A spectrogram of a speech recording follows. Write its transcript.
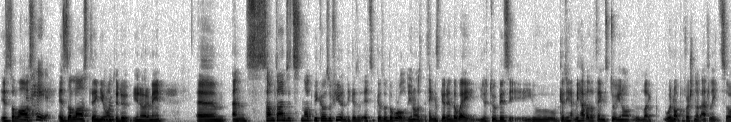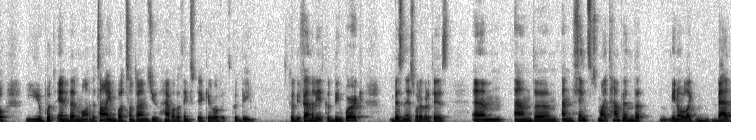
is the You last hate it. is the last thing you want to do. You know what I mean? Um, and sometimes it's not because of you, because it's because of the world. You know, things get in the way. You're too busy. You because ha- we have other things too. You know, like we're not professional athletes, so you put in the the time, but sometimes you have other things to take care of. It could be could be family, it could be work, business, whatever it is, um, and um, and things might happen that you know like bad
